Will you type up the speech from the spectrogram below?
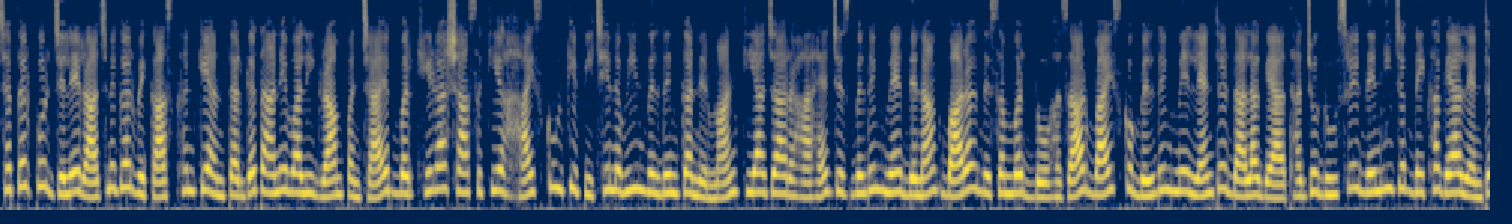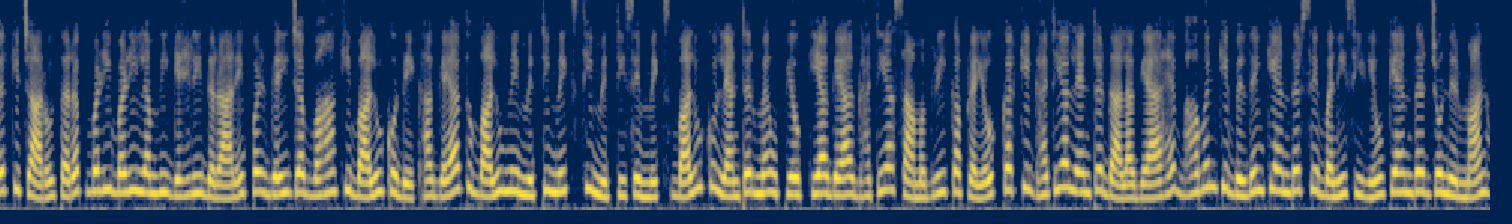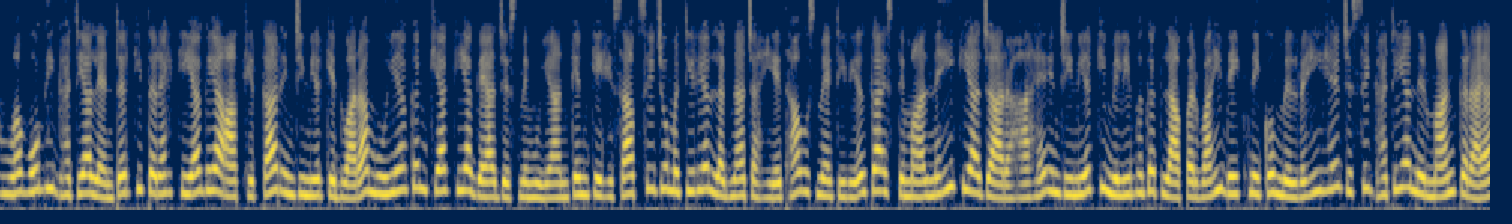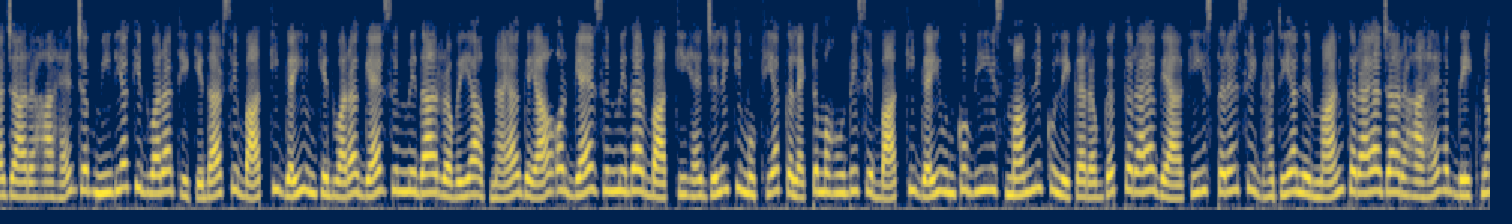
छतरपुर ज़िले राजनगर विकासखंड के अंतर्गत आने वाली ग्राम पंचायत बरखेड़ा शासकीय हाई स्कूल के पीछे नवीन बिल्डिंग का निर्माण किया जा रहा है, जिस बिल्डिंग में दिनांक 12 दिसंबर 2022 को बिल्डिंग में लेंटर डाला गया था, जो दूसरे दिन ही जब देखा गया लेंटर के चारों तरफ़ बड़ी बड़ी लंबी गहरी दरारें पड़ गई, जब वहाँ की बालू को देखा गया तो बालू में मिट्टी मिक्स थी, मिट्टी से मिक्स बालू को लेंटर में उपयोग किया गया, घटिया सामग्री का प्रयोग करके घटिया लेंटर डाला गया है, भवन की बिल्डिंग के अंदर से बनी सीढ़ियों के अंदर जो निर्माण हुआ, वो भी घटिया लेंटर की तरह किया गया। आखिरकार इंजीनियर के द्वारा मूल्यांकन क्या किया गया, जिसमें मूल्यांकन के हिसाब से जो मटेरियल लगना चाहिए था, उस मटेरियल का इस्तेमाल नहीं किया जा रहा है। इंजीनियर की मिलीभगत लापरवाही देखने को मिल रही है, जिससे घटिया निर्माण कराया जा रहा है। जब मीडिया के द्वारा ठेकेदार से बात की गई, उनके द्वारा गैर जिम्मेदार रवैया अपनाया गया और गैर जिम्मेदार बात की है। ज़िले के मुखिया कलेक्टर महोदय से बात की गई, उनको भी इस मामले को लेकर अवगत कराया गया कि इस तरह से घटिया निर्माण कराया जा रहा है। अब देखना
